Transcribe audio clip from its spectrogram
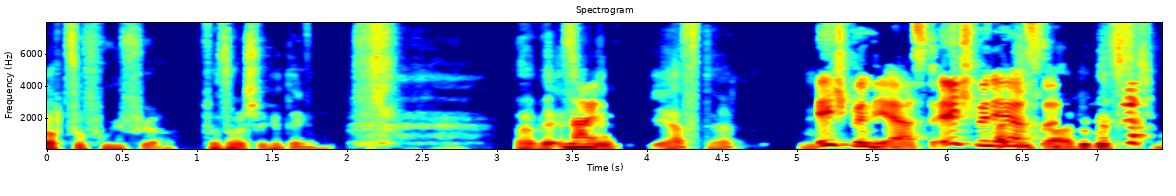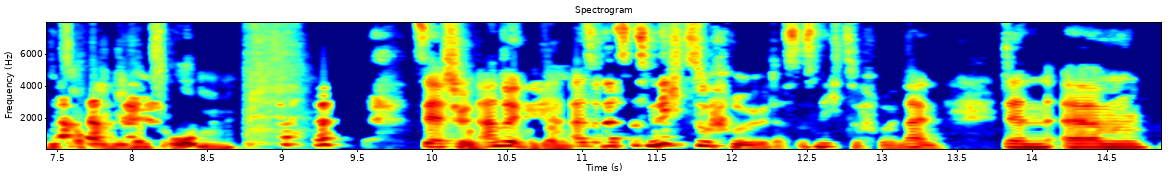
noch zu früh für, für solche Gedenken. Äh, wer ist Nein. denn die Erste? Ich bin die Erste. Ich bin die Anissa, Erste. Du bist, du bist auch bei mir ganz oben. Sehr schön. Und, André, und also das ist nicht zu früh. Das ist nicht zu früh. Nein. Denn, ähm,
